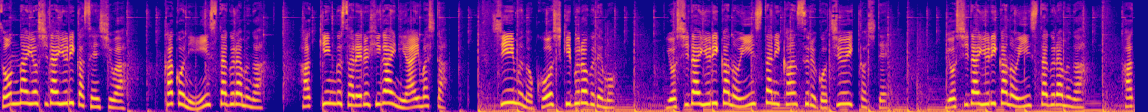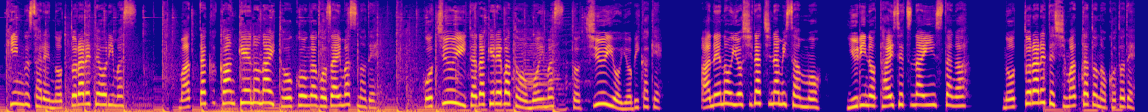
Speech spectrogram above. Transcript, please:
そんな吉田夕梨花選手は過去にインスタグラムがハッキングされる被害に遭いました。チームの公式ブログでも吉田夕梨花のインスタに関するご注意として吉田夕梨花のインスタグラムがハッキングされ乗っ取られております。全く関係のない投稿がございますのでご注意いただければと思いますと注意を呼びかけ姉の吉田知那美さんもゆりの大切なインスタが乗っ取られてしまったとのことで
